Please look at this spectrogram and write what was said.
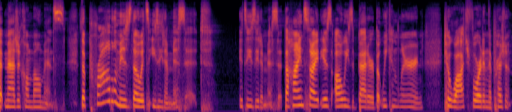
at magical moments. The problem is, though, it's easy to miss it it's easy to miss it. The hindsight is always better, but we can learn to watch for it in the present,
